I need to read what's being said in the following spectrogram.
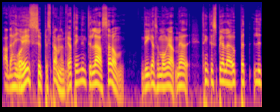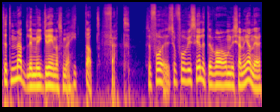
ah, det här jag är superspänd på. Jag tänkte inte läsa dem, det är ganska många, men jag tänkte spela upp ett litet medley med grejerna som jag hittat. Fett. Så får, så får vi se lite vad, om ni känner igen er.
